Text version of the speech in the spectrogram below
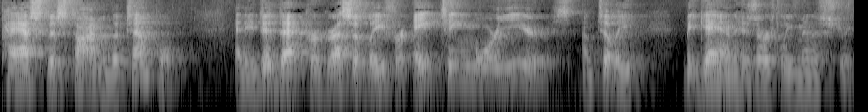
past this time in the temple. And he did that progressively for 18 more years until he began his earthly ministry.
